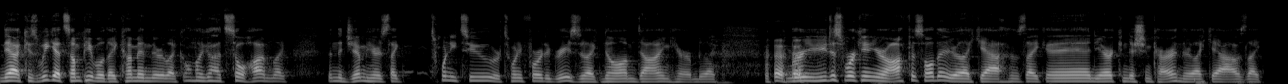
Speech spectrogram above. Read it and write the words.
Yeah, because we get some people, they come in, they're like, oh my God, it's so hot. I'm like, in the gym here, it's like 22 or 24 degrees. They're like, no, I'm dying here. I'll be like, were you just working in your office all day? You're like, yeah. I was like, and you air conditioned car? And they're like, yeah. I was like,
